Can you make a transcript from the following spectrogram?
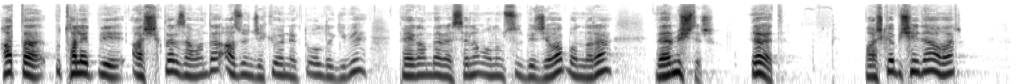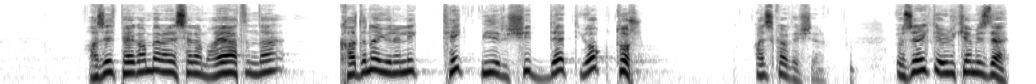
Hatta bu talepli açtıkları zaman da az önceki örnekte olduğu gibi Peygamber aleyhisselam olumsuz bir cevap onlara vermiştir. Evet, başka bir şey daha var. Hazreti Peygamber aleyhisselam hayatında kadına yönelik tek bir şiddet yoktur. Aziz kardeşlerim, özellikle ülkemizde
